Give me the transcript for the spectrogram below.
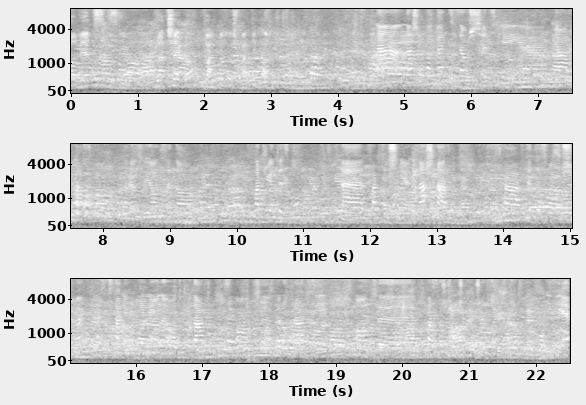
Powiedz, dlaczego warto być partii? Na naszej konwencji założycielskiej e, miałam hasło nawiązujące do patriotyzmu. E, faktycznie nasz naród zyska wtedy swoją siłę, gdy zostanie uwolniony od podatków, od e, biurokracji, od e, pasożytniczych urzędników i wie,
